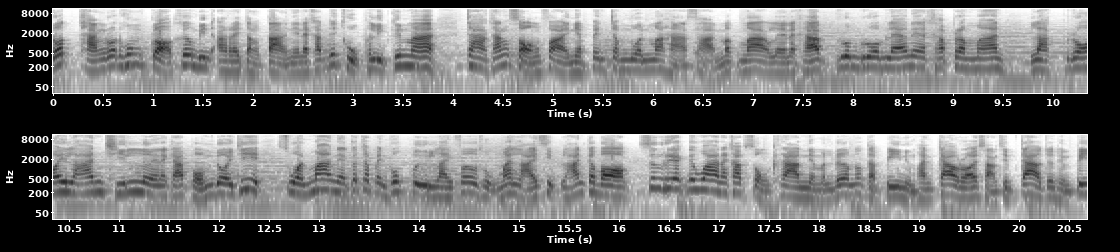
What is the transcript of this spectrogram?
รถถังรถหุ้มเกราะเครื่องบินอะไรต่างๆเนี่ยนะครับได้ถูกผลิตขึ้นมา จากทั้งสองฝ่ายเนี่ยเป็นจำนวนมหาศาลมากๆเลยนะครับ รวมๆแล้วเนี่ยครับประมาณหลักร้อยล้านชิ้นเลยนะครับผมโดยที่ส่วนมากเนี่ยก็จะเป็นพวกปืนไรเฟิลถูกมาหลาย 10 ล้านกระบอก ซึ่งเรียกได้ว่านะครับสงครามเนี่ยมันเริ่มตั้งแต่ปี 1939 จนถึงปี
